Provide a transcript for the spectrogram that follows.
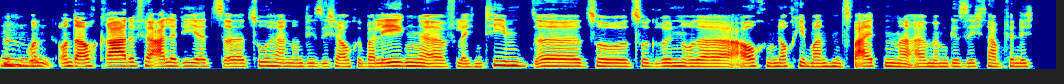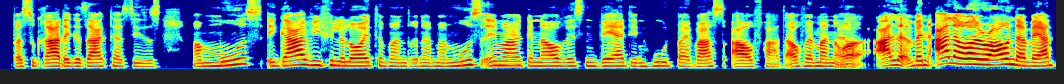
Mhm. Und, und auch gerade für alle, die jetzt äh, zuhören und die sich auch überlegen, äh, vielleicht ein Team äh, zu, zu gründen oder auch noch jemanden zweiten ähm, im Gesicht haben, finde ich, was du gerade gesagt hast, dieses, man muss, egal wie viele Leute man drin hat, man muss immer genau wissen, wer den Hut bei was aufhat. Auch wenn man ja. alle, wenn alle Allrounder wären,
